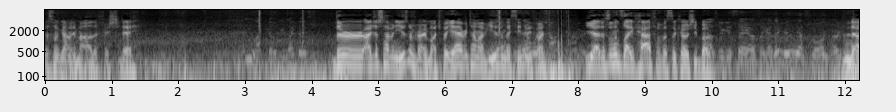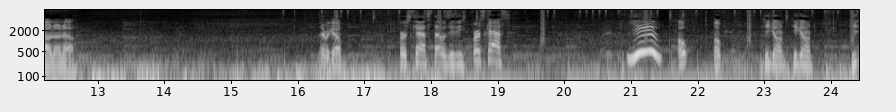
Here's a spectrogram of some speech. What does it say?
This one got me my other fish today. How do you like those? You like those? They're, I just haven't used them very much, but yeah, every time I've used them, they seem to be fun. Yeah, this one's like half of a Sakoshi I bug. was gonna say, I was like, are they really that small in person? No, no, no. There we go. First cast. That was easy. First cast. You. Oh, oh. He gone. He gone. He.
